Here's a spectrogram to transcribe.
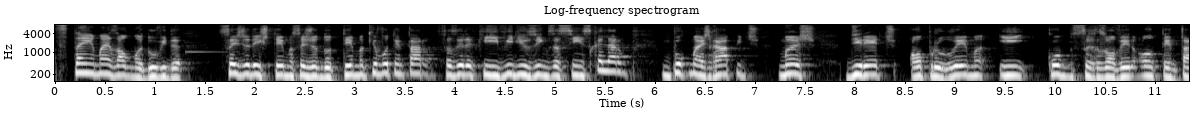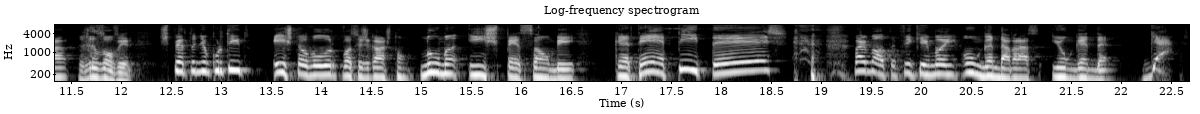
se têm mais alguma dúvida, seja deste tema, seja do tema, que eu vou tentar fazer aqui videozinhos assim, se calhar um pouco mais rápidos, mas diretos ao problema e como se resolver ou tentar resolver. Espero que tenham curtido. Este é o valor que vocês gastam numa inspeção B, que até é pitas. Vai malta, fiquem bem, um grande abraço e um grande Gas!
